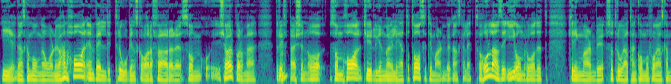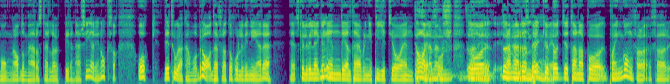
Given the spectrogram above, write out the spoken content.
i ganska många år nu. Han har en väldigt trogen skara förare som eh, kör på de här Driftbärsen mm. och som har tydligen möjlighet att ta sig till Malmby ganska lätt. Så håller han sig i området kring Malmby så tror jag att han kommer få ganska många av de här att ställa upp i den här serien också. Och det tror jag kan vara bra därför att då håller vi nere skulle vi lägga Mm. en deltävling i Piteå och en på Ja, nej, men Fällfors då då, det- då men då igen. budgetarna på, på en gång för, för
